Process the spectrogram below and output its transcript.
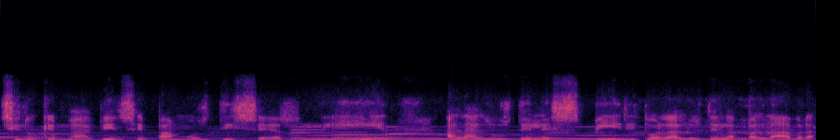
sino que más bien sepamos discernir a la luz del Espíritu, a la luz de la palabra,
